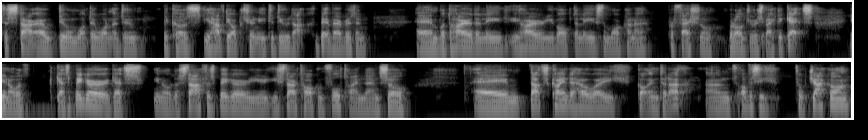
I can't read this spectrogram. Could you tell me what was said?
to start out doing what they want to do because you have the opportunity to do that, a bit of everything. Um, but the higher the league, the higher you go up the leagues, the more kind of professional, with all due respect, it gets. You know, it gets bigger. It gets, you know, the staff is bigger. You you start talking full time then. So, um, that's kind of how I got into that and obviously took Jack on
